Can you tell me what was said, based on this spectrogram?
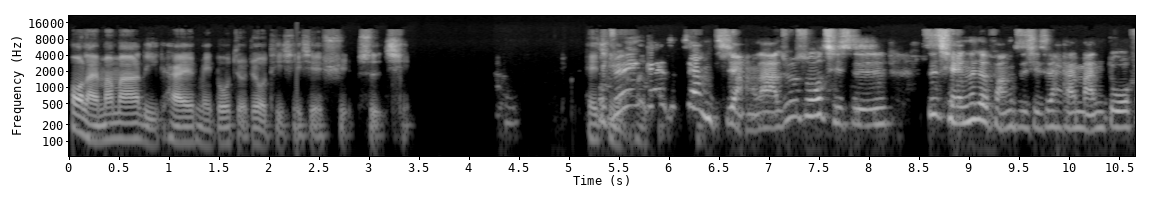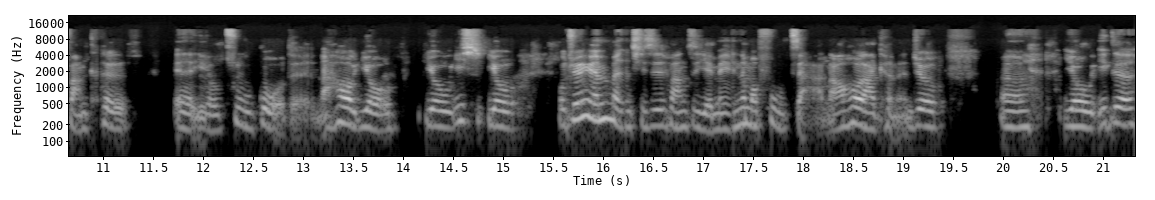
后来妈妈离开没多久，就提起一些事事情。我觉得应该是这样讲啦，就是说其实之前那个房子其实还蛮多房客呃有住过的，然后有有一些有，我觉得原本其实房子也没那么复杂，然后后来可能就呃有一个。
